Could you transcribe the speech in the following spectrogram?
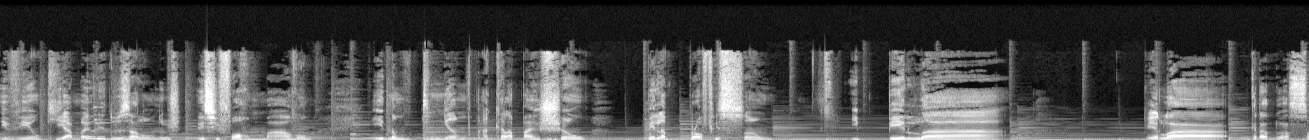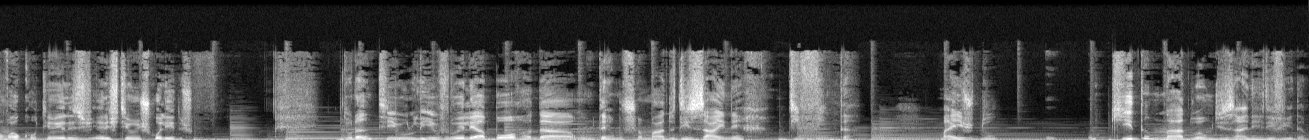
e viam que a maioria dos alunos eles se formavam e não tinham aquela paixão pela profissão e pela pela graduação ao qual eles, eles tinham escolhidos. Durante o livro, ele aborda um termo chamado designer de vida. Mas do o que danado é um designer de vida?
